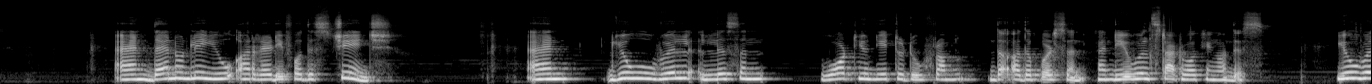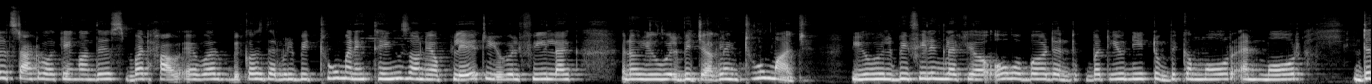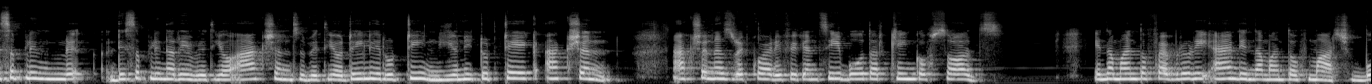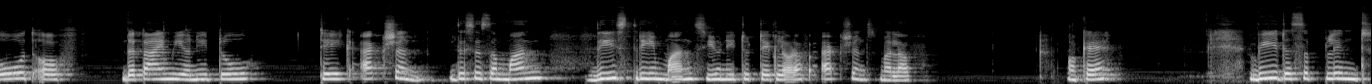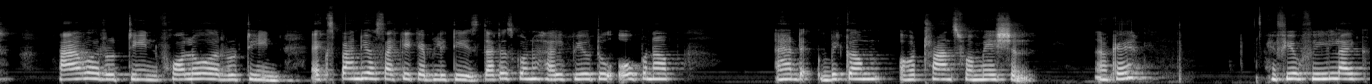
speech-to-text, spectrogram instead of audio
And then only you are ready for this change. And you will listen what you need to do from the other person. And you will start working on this. You will start working on this but however because there will be too many things on your plate you will feel like you know you will be juggling too much you will be feeling like you're overburdened but you need to become more and more disciplined disciplinary with your actions with your daily routine. You need to take action. Action is required. If you can see both are king of swords. In the month of february and in the month of march both of the time you need to take action. This is a month these three months you need to take a lot of actions my love okay? Be disciplined. Have a routine. Follow a routine. Expand your psychic abilities. That is going to help you to open up and become a transformation. Okay? If you feel like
